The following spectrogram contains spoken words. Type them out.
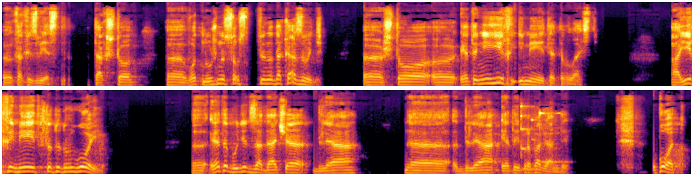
э, как известно. Так что э, вот нужно, собственно, доказывать, э, что это не их имеет эта власть, а их имеет кто-то другой. Это будет задача для, для этой пропаганды. Вот.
